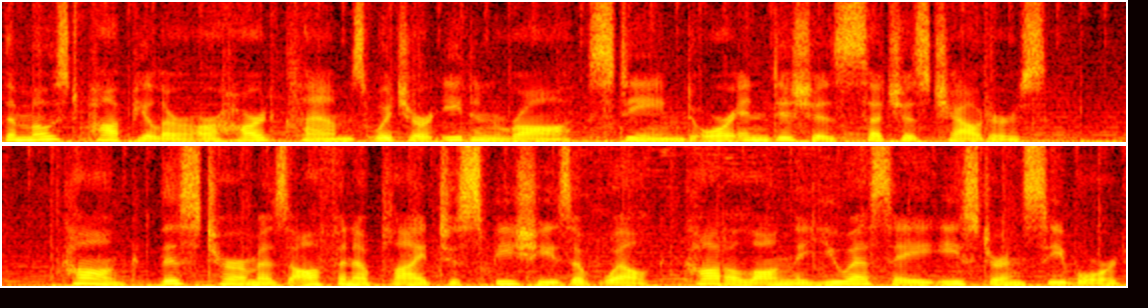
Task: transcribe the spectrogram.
The most popular are hard clams which are eaten raw, steamed or in dishes such as chowders. Conch, this term is often applied to species of whelk, caught along the USA eastern seaboard.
